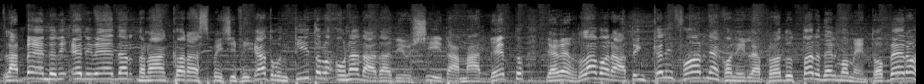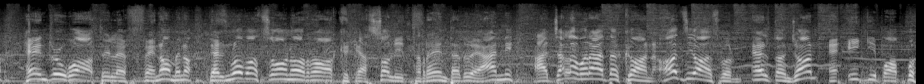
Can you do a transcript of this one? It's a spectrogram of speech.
La band di Eddie Vedder non ha ancora specificato un titolo o una data di uscita, ma ha detto di aver lavorato in California con il produttore del momento, ovvero Andrew Watt, il fenomeno del nuovo suono rock che a soli 32 anni ha già lavorato con Ozzy Osbourne, Elton John e Iggy Pop,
